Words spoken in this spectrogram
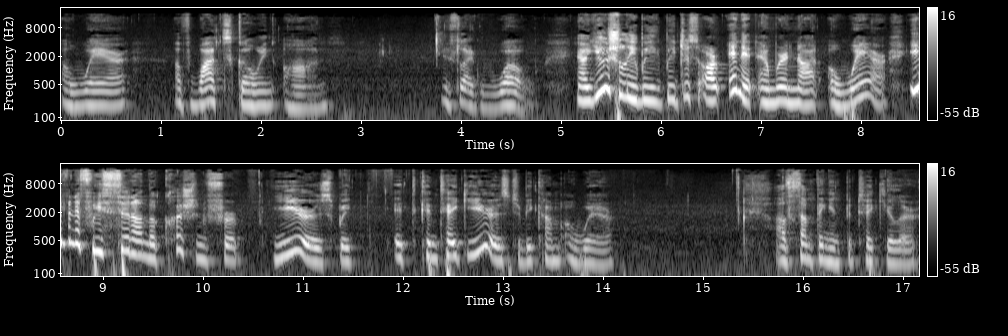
aware of what's going on. It's like, whoa. Now, usually we, we just are in it and we're not aware. Even if we sit on the cushion for years, we, it can take years to become aware of something in particular.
